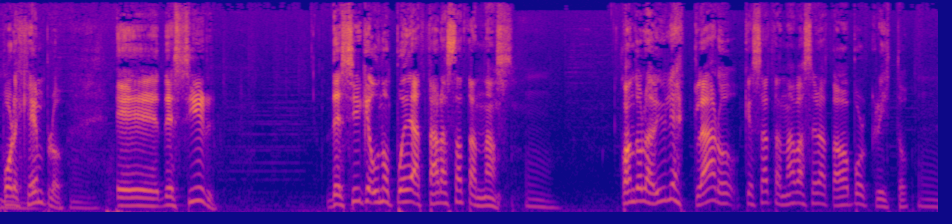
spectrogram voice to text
Por ejemplo, eh, decir, decir que uno puede atar a Satanás. Cuando la Biblia es claro que Satanás va a ser atado por Cristo mm.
